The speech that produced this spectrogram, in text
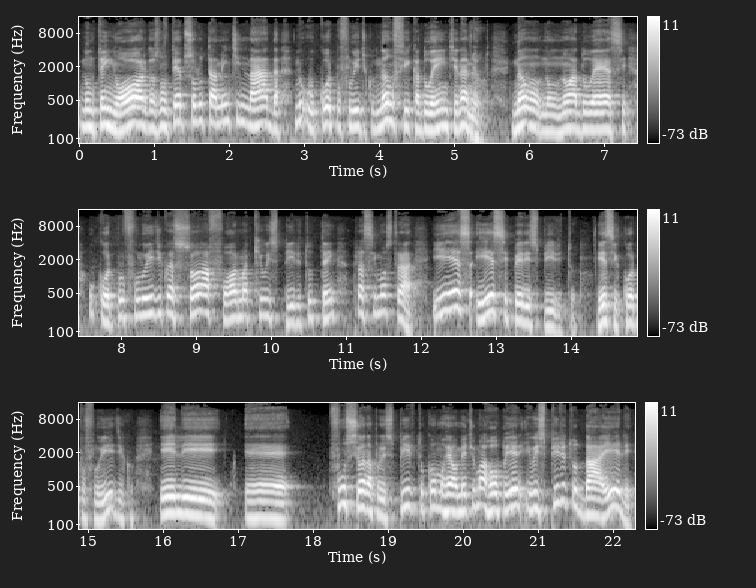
não tem órgãos, não tem absolutamente nada. O corpo fluídico não fica doente, né, Milton? Não. Não, não, adoece. O corpo fluídico é só a forma que o espírito tem para se mostrar. E esse, esse perispírito, esse corpo fluídico, ele é, funciona para o espírito como realmente uma roupa. E, ele, e o espírito dá a ele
